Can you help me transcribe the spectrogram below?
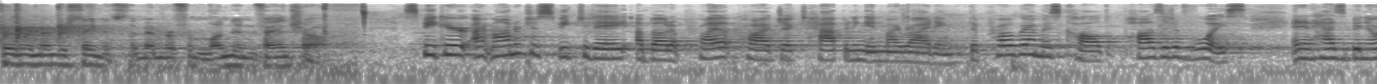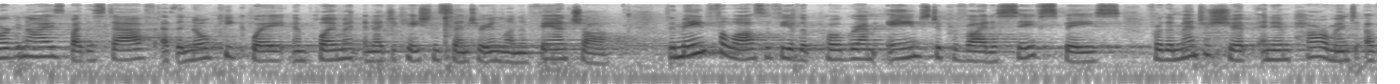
Further member statements. The member from London Fanshawe. Speaker, I'm honoured to speak today about a pilot project happening in my riding. The program is called Positive Voice, and it has been organized by the staff at the Nokee Kwe Employment and Education Centre in London Fanshawe. The main philosophy of the program aims to provide a safe space for the mentorship and empowerment of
